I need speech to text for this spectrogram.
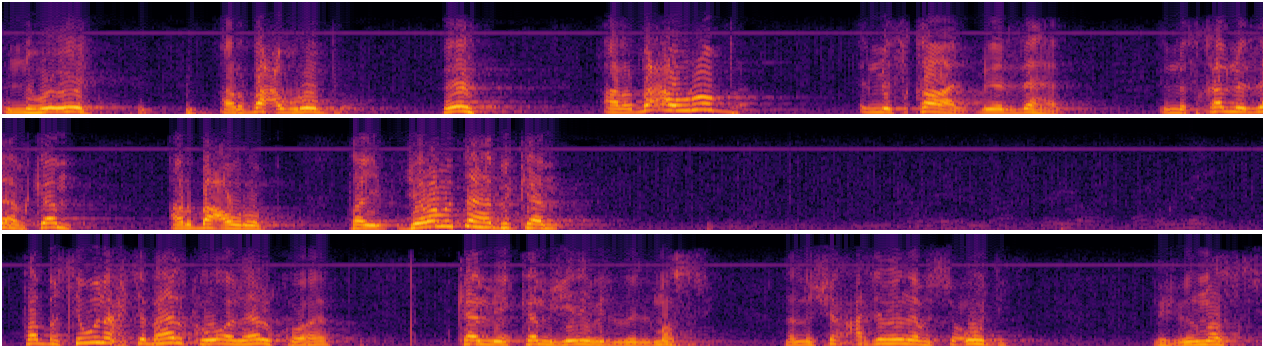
إنه إيه؟ أربعة وربع. ها؟ أربعة وربع. المثقال من الذهب. المثقال من الذهب كم؟ أربعة وربع. طيب جرام الذهب كم؟ طب بس سيبونا أحسبها لكم وأقولها لكم كم كم جنيه بالمصري؟ لأن الشيخ حسين هنا بالسعودي. مش بالمصري.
